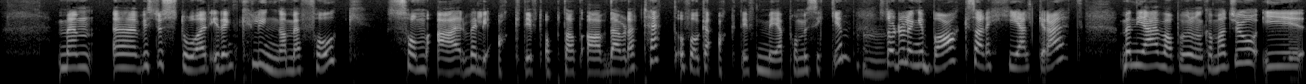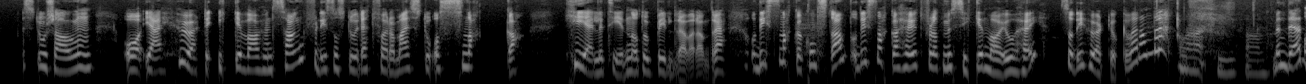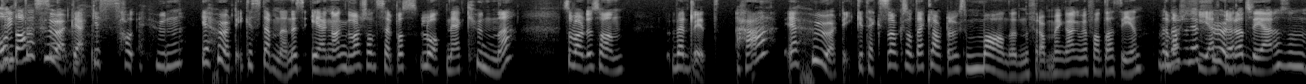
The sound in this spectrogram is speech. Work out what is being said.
Men eh, hvis du står i den klynga med folk som er veldig aktivt opptatt av der hvor det er tett, og folk er aktivt med på musikken. Står du lenger bak, så er det helt greit. Men jeg var på Bruno Camacho i Storsalen, og jeg hørte ikke hva hun sang, for de som sto rett foran meg, sto og snakka hele tiden og tok bilder av hverandre. Og de snakka konstant, og de snakka høyt, for at musikken var jo høy. Så de hørte jo ikke hverandre. Det er Og da hørte jeg ikke hun Jeg hørte ikke stemmen hennes én gang. Det var sånn Selv på låtene jeg kunne, så var det sånn Vent litt. Hæ? Jeg hørte ikke teksten. Det var ikke sånn at jeg klarte å liksom mane den fram en gang med fantasien. Men det er sånn, jeg var føler at det er en sånn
